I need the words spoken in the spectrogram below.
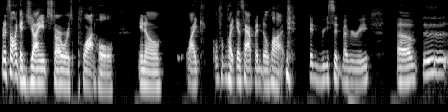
But it's not like a giant Star Wars plot hole, you know, like like has happened a lot in recent memory. Um, uh,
